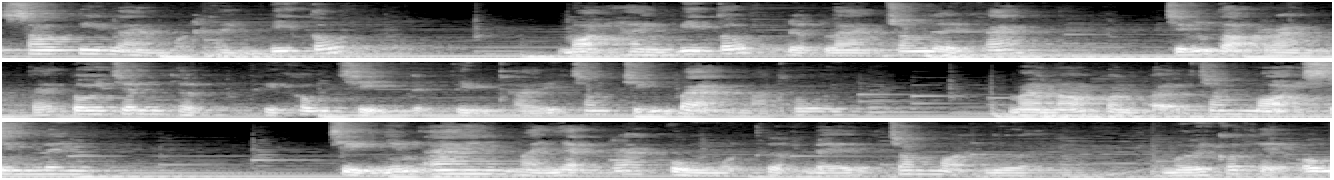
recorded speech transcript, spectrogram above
sau khi làm một hành vi tốt. Mọi hành vi tốt được làm cho người khác, chứng tỏ rằng cái tôi chân thực thì không chỉ được tìm thấy trong chính bạn mà thôi, mà nó còn ở trong mọi sinh linh. Chỉ những ai mà nhận ra cùng một thượng đế trong mọi người mới có thể ôm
